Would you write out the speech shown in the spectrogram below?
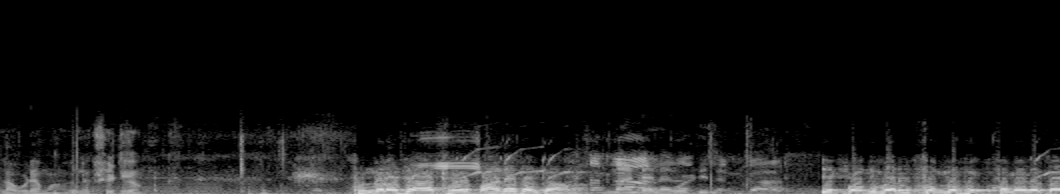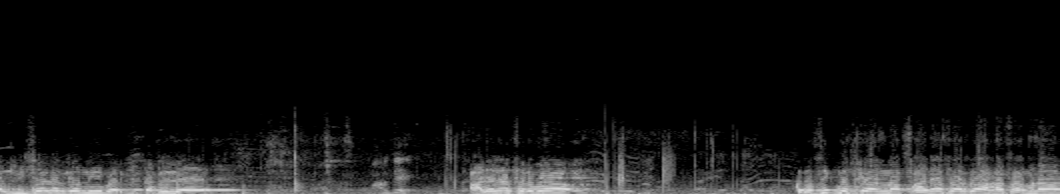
लावड्या मागं लक्ष ठेव. सुंदर असा हा खेळ पाहण्यासारखा एक पाणी भर संघ संघाकरता विशाल अंकांनी भर टाकलेली आहे. आलेल्या सर्व रसिक प्रेक्षकांना पाहण्यासारखा हा सामना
